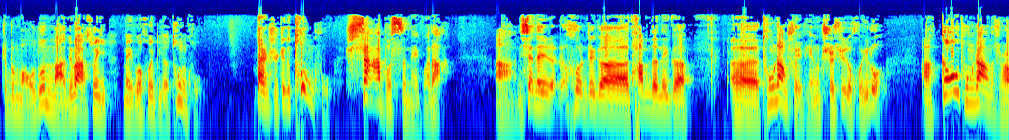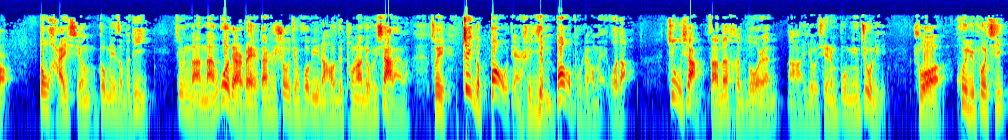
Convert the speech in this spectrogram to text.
这不矛盾吗？对吧？所以美国会比较痛苦，但是这个痛苦杀不死美国的，啊！你现在或这个他们的那个呃通胀水平持续的回落，啊，高通胀的时候都还行，都没怎么地，就是难难过点呗。但是收紧货币，然后这通胀就会下来了。所以这个爆点是引爆不了美国的，就像咱们很多人啊，有些人不明就里说汇率破七。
